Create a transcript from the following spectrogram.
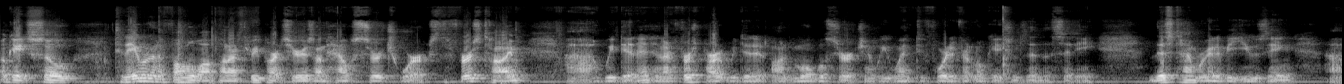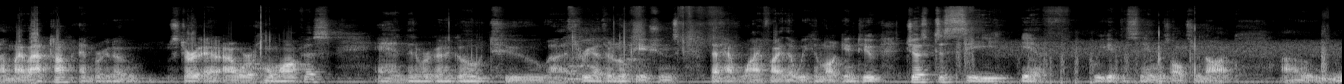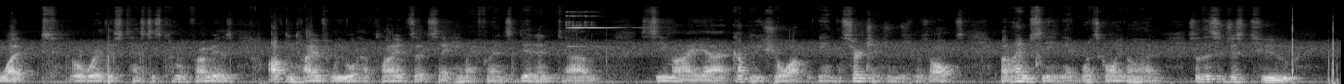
Okay, so today we're going to follow up on our three-part series on how search works. The first time uh, we did it, in our first part, we did it on mobile search and we went to four different locations in the city. This time we're going to be using uh, my laptop and we're going to start at our home office and then we're going to go to uh, three other locations that have Wi-Fi that we can log into just to see if we get the same results or not. Uh, what or where this test is coming from is oftentimes we will have clients that say, hey, my friends didn't um, see my uh, company show up in the search engine's results, but I'm seeing it. What's going on? So this is just to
